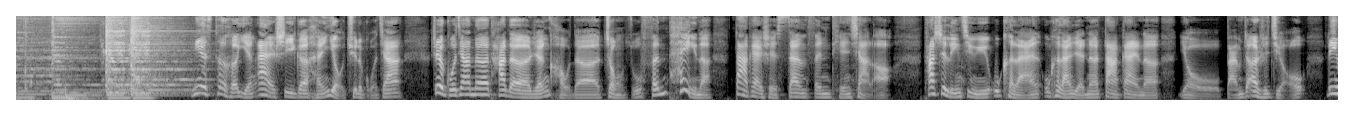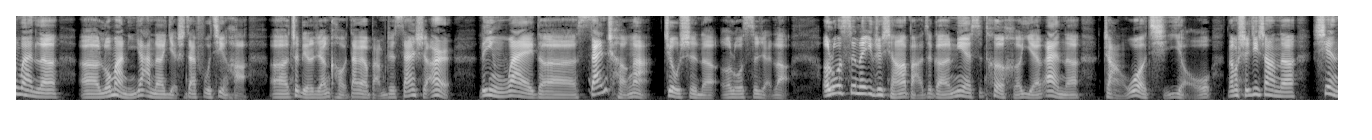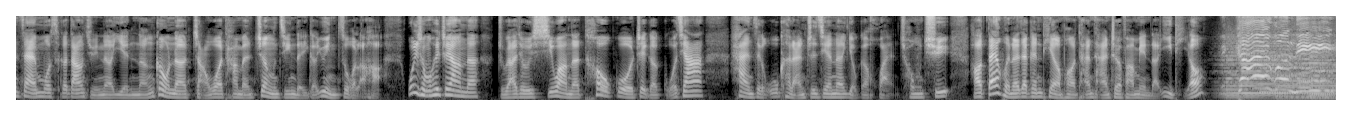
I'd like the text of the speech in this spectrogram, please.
涅斯特河沿岸是一个很有趣的国家。这个国家呢，它的人口的种族分配呢，大概是三分天下了啊。它是临近于乌克兰，乌克兰人呢大概呢有百分之二十九。另外呢，呃，罗马尼亚呢也是在附近哈，呃，这里的人口大概有百分之三十二。另外的三成啊，就是呢俄罗斯人了。俄罗斯呢一直想要把这个涅斯特河沿岸呢掌握其有，那么实际上呢，现在莫斯科当局呢也能够呢掌握他们政经的一个运作了哈。为什么会这样呢？主要就是希望呢透过这个国家和这个乌克兰之间呢有个缓冲区。好，待会呢再跟听友朋友谈谈这方面的议题哦。离开我，你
